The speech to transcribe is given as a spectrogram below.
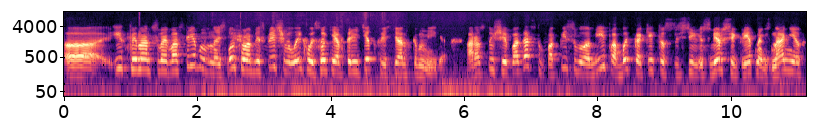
э, их финансовая востребованность, в общем, обеспечивала их высокий авторитет в христианском мире. А растущее богатство подписывало миф об их каких-то сверхсекретных знаниях,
